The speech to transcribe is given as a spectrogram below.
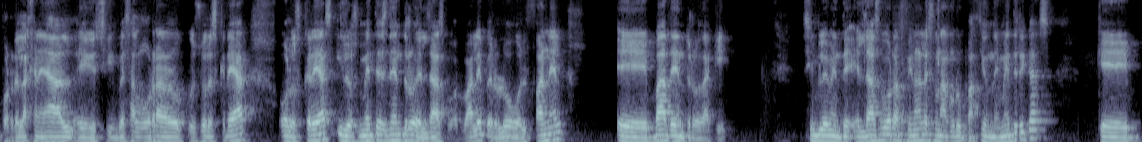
por regla general, eh, si ves algo raro que sueles crear, o los creas y los metes dentro del dashboard, ¿vale? Pero luego el funnel va dentro de aquí. Simplemente el dashboard al final es una agrupación de métricas que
